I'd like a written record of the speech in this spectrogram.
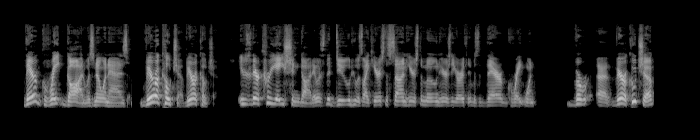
their great god was known as Viracocha. Viracocha. It was their creation god. It was the dude who was like, here's the sun, here's the moon, here's the earth. It was their great one. Vir, uh, Viracocha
